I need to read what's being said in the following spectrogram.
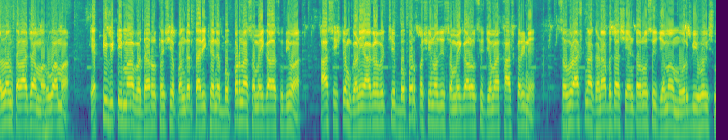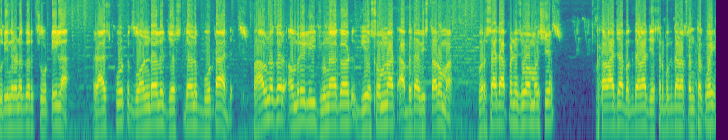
અલંગ, તળાજા, મહુવામાં એક્ટિવિટીમાં વધારો થશે પંદર તારીખે અને બપોરના સમયગાળા સુધીમાં. આ સિસ્ટમ ઘણી આગળ વધશે. બપોર પછીનો જે સમયગાળો છે, જેમાં ખાસ કરીને સૌરાષ્ટ્રના ઘણા બધા સેન્ટરો છે, જેમાં મોરબી હોય, સુરેન્દ્રનગર, ચોટીલા, રાજકોટ, ગોંડલ, જસદણ, બોટાદ, ભાવનગર, અમરેલી, જૂનાગઢ, ગીર સોમનાથ આ બધા વિસ્તારોમાં વરસાદ આપણને જોવા મળશે. તળાજા, બગદાણા, જેસર બગદાણા, પંથક હોય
